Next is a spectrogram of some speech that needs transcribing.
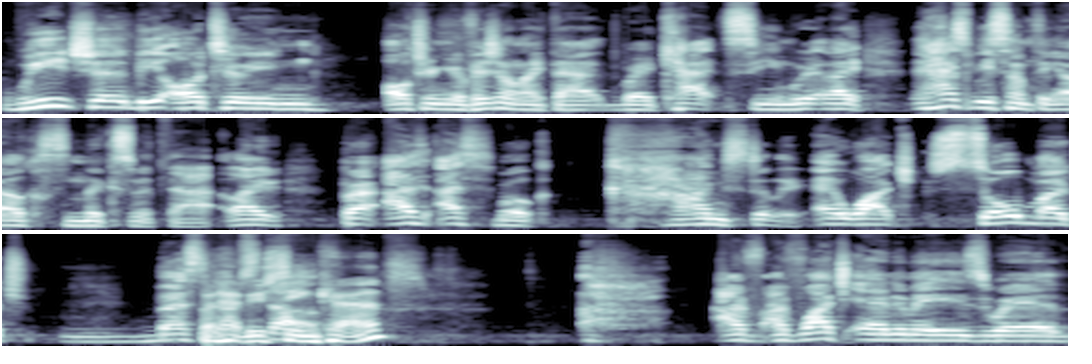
we should be altering altering your vision like that, where cats seem weird. Like there has to be something else mixed with that. Like, but I I smoke constantly and watch so much best. But have you stuff. seen cats? I've I've watched animes where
